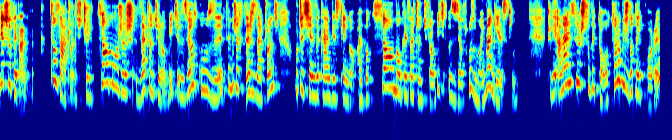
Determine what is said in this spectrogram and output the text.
Pierwsze pytanie. Co zacząć? Czyli co możesz zacząć robić w związku z tym, że chcesz zacząć uczyć się języka angielskiego, albo co mogę zacząć robić w związku z moim angielskim. Czyli analizujesz sobie to, co robisz do tej pory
